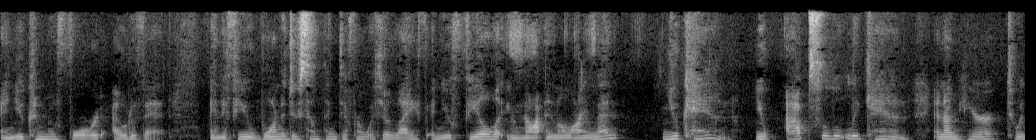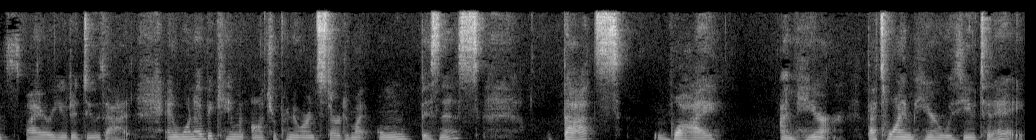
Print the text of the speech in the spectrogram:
and you can move forward out of it. And if you want to do something different with your life and you feel that you're not in alignment, you can. You absolutely can. And I'm here to inspire you to do that. And when I became an entrepreneur and started my own business, that's why I'm here. That's why I'm here with you today.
